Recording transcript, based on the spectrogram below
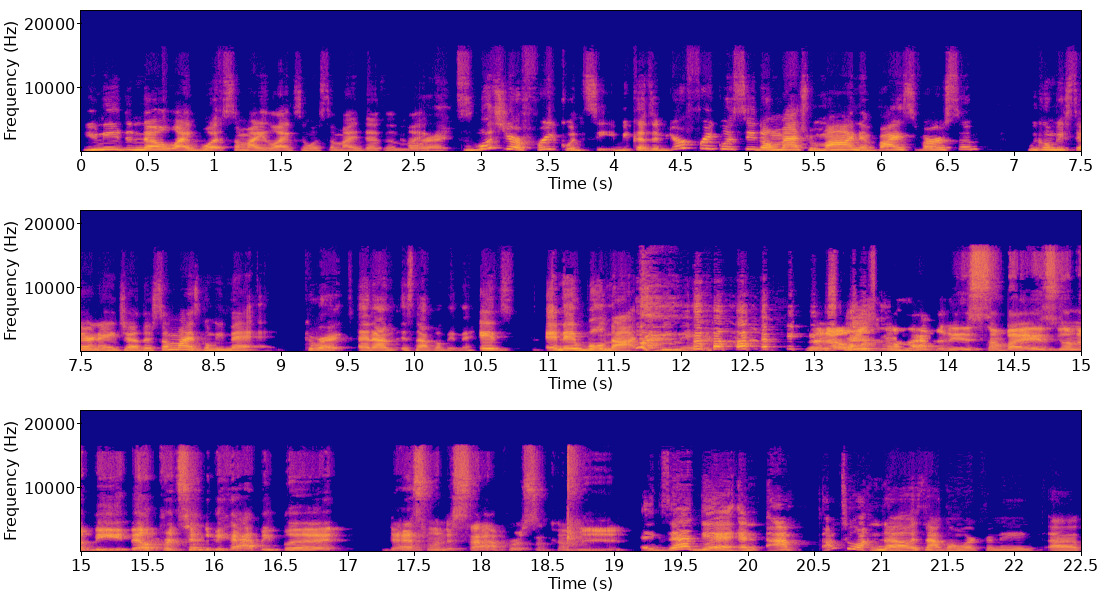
You need to know like what somebody likes and what somebody doesn't Correct. like. What's your frequency? Because if your frequency don't match with mine and vice versa, we're going to be staring at each other. Somebody's going to be mad. Correct. And I'm it's not gonna be me. It's, and it will not be mad. No, no. What's going to happen is somebody's going to be. They'll pretend to be happy, but that's when the side person come in. exactly. Yeah, and I'm I'm too no, it's not gonna work for me. Uh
